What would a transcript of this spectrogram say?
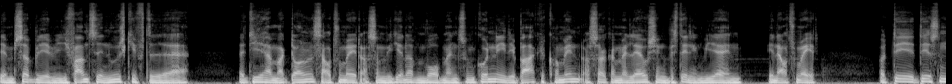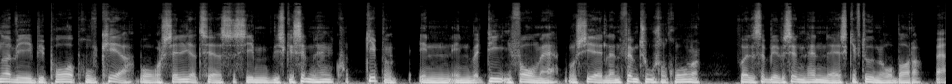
jamen så bliver vi i fremtiden udskiftet af, af de her McDonald's-automater, som vi kender dem, hvor man som kunde egentlig bare kan komme ind, og så kan man lave sin bestilling via en, en automat. Og det, det er sådan noget, vi, vi prøver at provokere vores sælgere til at så sige, at vi skal simpelthen kunne give dem en, en værdi i form af, nu siger jeg et eller andet 5.000 kroner, for ellers så bliver vi simpelthen øh, skiftet ud med robotter. Ja.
